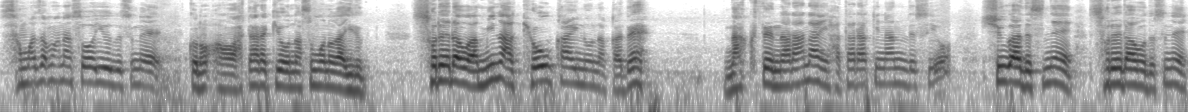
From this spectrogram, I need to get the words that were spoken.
さまざまなそういうですねこの働きをなす者がいる。それらは皆教会の中でなくてならない働きなんですよ。主がですねそれらをですね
